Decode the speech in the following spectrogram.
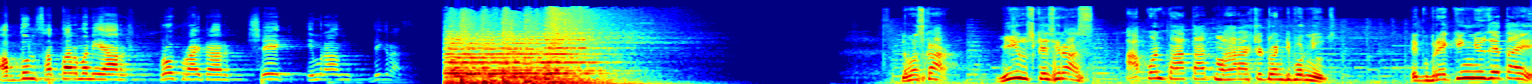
Abdul Sattar Maniyar proprietor Shaikh Imran Digras. नमस्कार मी ऋषिकेश हिरास. आपण पाहतात महाराष्ट्र ट्वेंटी फोर न्यूज. एक ब्रेकिंग न्यूज येत आहे.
